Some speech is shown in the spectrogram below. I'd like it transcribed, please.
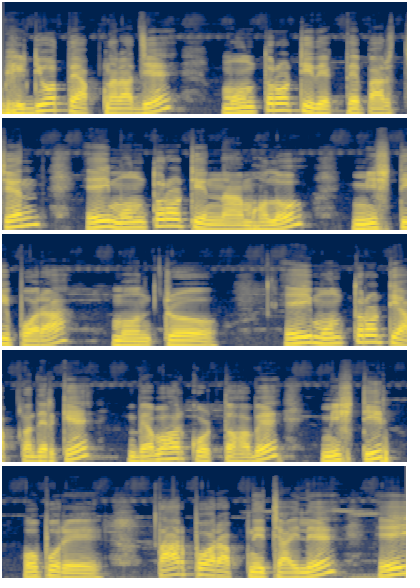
ভিডিওতে আপনারা যে মন্ত্রটি দেখতে পারছেন, এই মন্ত্রটির নাম হলো মিষ্টি পড়া মন্ত্র। এই মন্ত্রটি আপনাদেরকে ব্যবহার করতে হবে মিষ্টির ওপরে। তারপর আপনি চাইলে এই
